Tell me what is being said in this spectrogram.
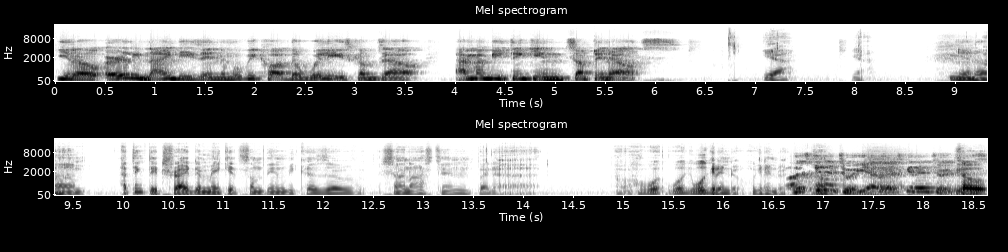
you, know, early '90s, and the movie called The Willies comes out. I might be thinking something else. Yeah, yeah. You know, um, I think they tried to make it something because of Sean Astin, but uh, we'll, we'll, we'll get into it. We'll get into it. Let's get um, into it. Yeah, let's get into it. So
